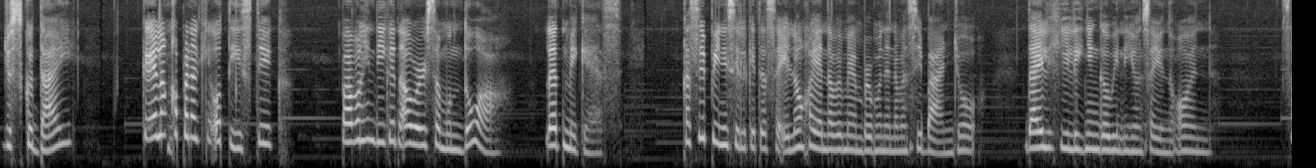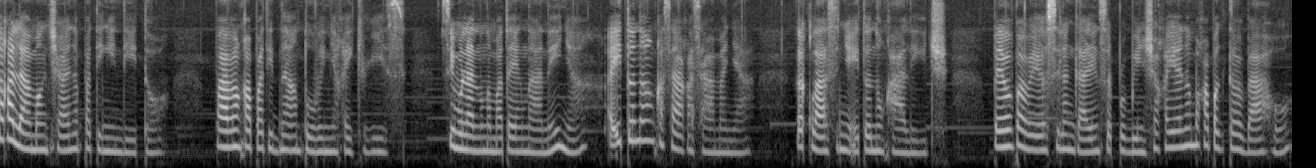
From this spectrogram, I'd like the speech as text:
Diyos ko, Day! Kailan ka pa naging autistic? Parang hindi ka na aware sa mundo ah. Let me guess. Kasi pinisil kita sa ilong kaya na-remember mo na naman si Banjo. Dahil hilig niyang gawin iyon sa'yo noon. Saka lamang siya napatingin dito. Parang kapatid na ang turing niya kay Chris. Simula nung namatay ang nanay niya, ay ito na ang kasakasama niya. Kaklase niya ito nung college. Pero pareho silang galing sa probinsya kaya nang makapagtrabaho,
